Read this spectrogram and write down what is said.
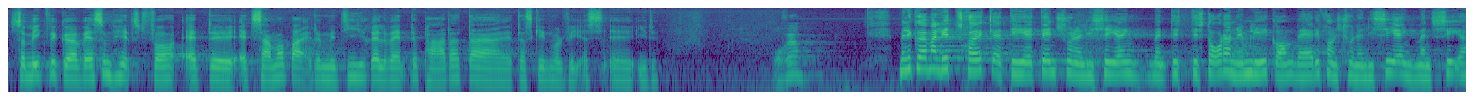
som ikke vil gøre hvad som helst for at, øh, at samarbejde med de relevante parter, der, der skal involveres øh, i det. Hvorfor? Men det gør mig lidt tryg, at det er den journalisering, men det, det står der nemlig ikke om, hvad er det for en journalisering, man ser.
